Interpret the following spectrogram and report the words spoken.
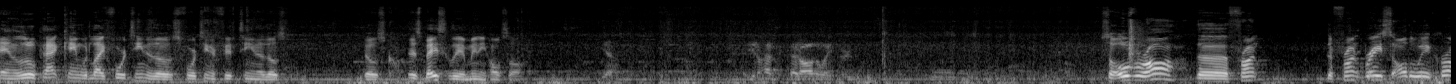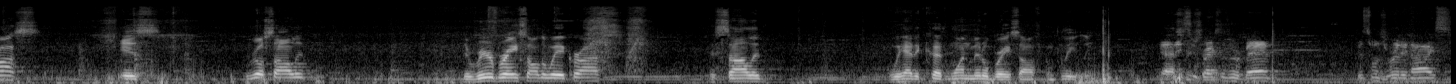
And the little pack came with like 14 of those, 14 or 15 of those. Those. It's basically a mini hole saw. Yeah. You don't have to cut all the way through. So overall, the front, the front brace all the way across is real solid. The rear brace all the way across is solid. We had to cut one middle brace off completely. Yeah, these two braces are bad. This one's really nice.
